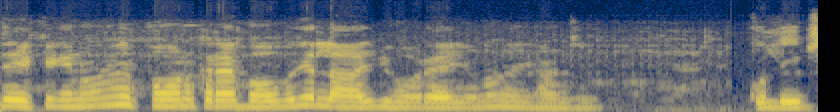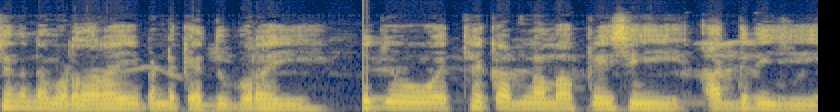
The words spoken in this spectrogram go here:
ਦੇਖ ਕੇ ਗਏ ਨੇ ਉਹਨਾਂ ਨੇ ਫੋਨ ਕਰਾਇਆ ਬਹੁਤ ਵਧੀਆ ਇਲਾਜ ਵੀ ਹੋ ਰਿਹਾ ਜੀ ਉਹਨਾਂ ਦਾ ਜੀ ਹਾਂਜੀ। ਕੁਲਦੀਪ ਸਿੰਘ ਨੰਬਰਦਾਰ ਜੀ ਪਿੰਡ ਕੈਦੂਪੁਰਾ ਜੀ। ਜੋ ਇੱਥੇ ਘਟਨਾ ਵਾਪਰੀ ਸੀ ਅੱਗ ਦੀ ਜੀ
